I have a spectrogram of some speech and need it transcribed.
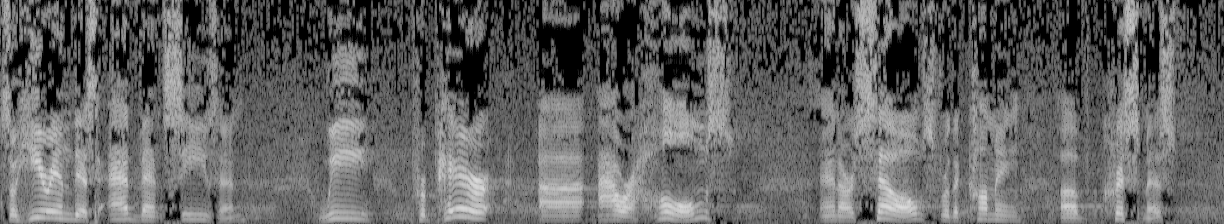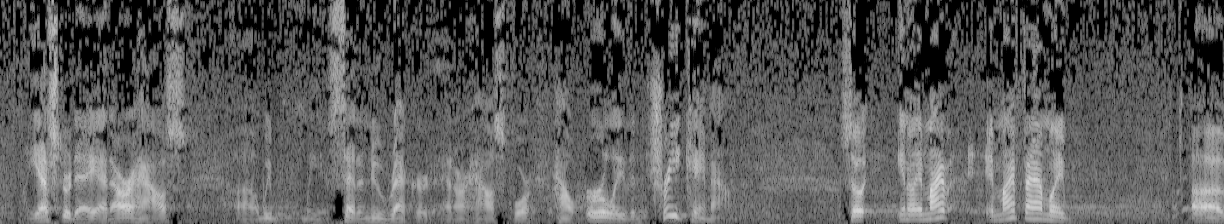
So here in this Advent season, we prepare uh, our homes and ourselves for the coming of Christmas yesterday at our house, uh, we, we set a new record at our house for how early the tree came out. So, you know, in my, in my family, uh,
